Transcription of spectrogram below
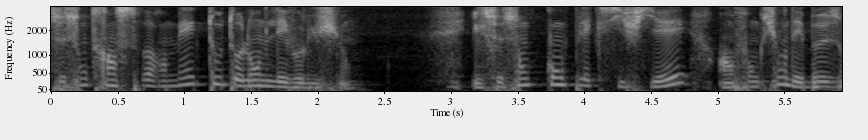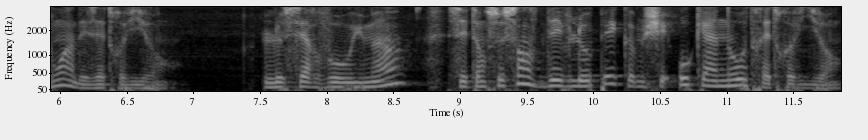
se sont transformés tout au long de l'évolution. Ils se sont complexifiés en fonction des besoins des êtres vivants. Le cerveau humain s'est en ce sens développé comme chez aucun autre être vivant.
